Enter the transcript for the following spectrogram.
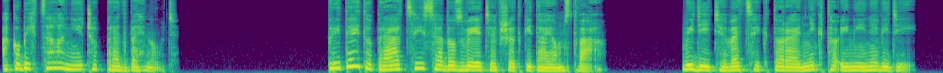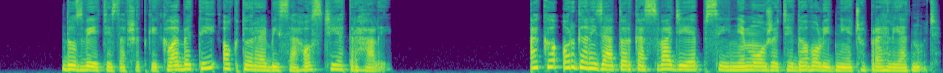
ako by chcela niečo predbehnúť. Pri tejto práci sa dozviete všetky tajomstvá. Vidíte veci, ktoré nikto iný nevidí. Dozviete sa všetky klebety, o ktoré by sa hostia trhali. Ako organizátorka svadieb si nemôžete dovoliť niečo prehliadnúť.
